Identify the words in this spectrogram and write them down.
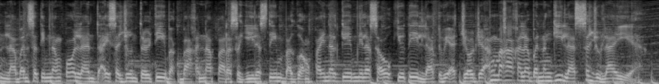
naman laban sa team ng Poland ay sa June 30 bakbakan na para sa Gilas team bago ang final game nila sa OQT, Latvia at Georgia ang makakalaban ng Gilas sa July.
